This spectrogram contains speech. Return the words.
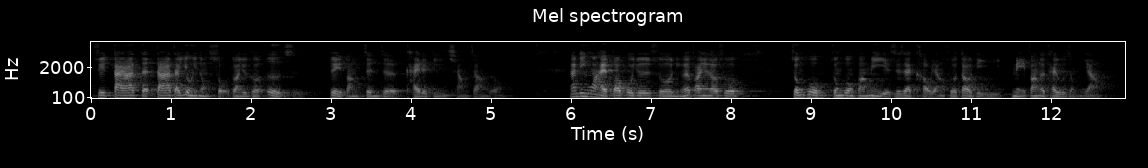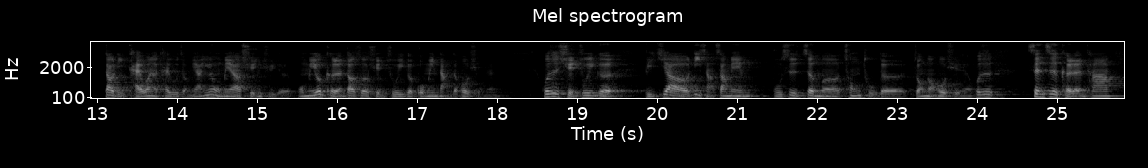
所以大家的大家在用一种手段，就是说遏制对方真的开的第一枪这样子。那另外还包括就是说，你会发现到说，中国中共方面也是在考量说，到底美方的态度怎么样，到底台湾的态度怎么样？因为我们也要选举的，我们有可能到时候选出一个国民党的候选人，或是选出一个比较立场上面不是这么冲突的总统候选人，或是甚至可能他。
